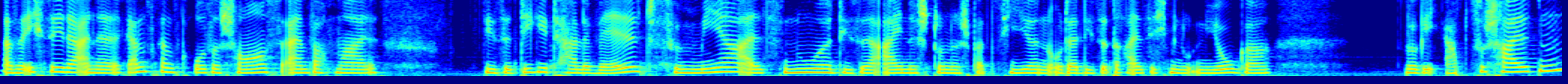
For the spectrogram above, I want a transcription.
Also ich sehe da eine ganz, ganz große Chance, einfach mal diese digitale Welt für mehr als nur diese eine Stunde spazieren oder diese 30 Minuten Yoga wirklich abzuschalten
